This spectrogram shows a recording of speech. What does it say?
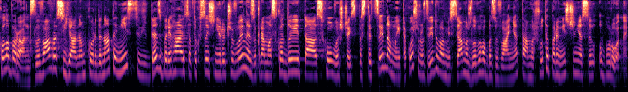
Колаборант зливав росіянам координати місць, де зберігаються токсичні речовини, зокрема склади та сховища із пестицидами, і також розвідував місця можливого базування та маршрути переміщення сил оборони.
